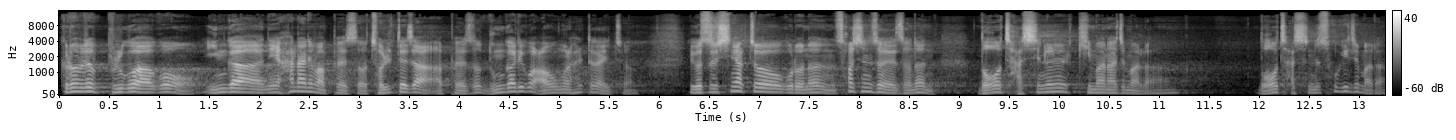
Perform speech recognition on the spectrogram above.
그럼에도 불구하고 인간이 하나님 앞에서 절대자 앞에서 눈 가리고 아웅을 할 때가 있죠. 이것을 신약적으로는 서신서에서는 너 자신을 기만하지 마라. 너 자신을 속이지 마라.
